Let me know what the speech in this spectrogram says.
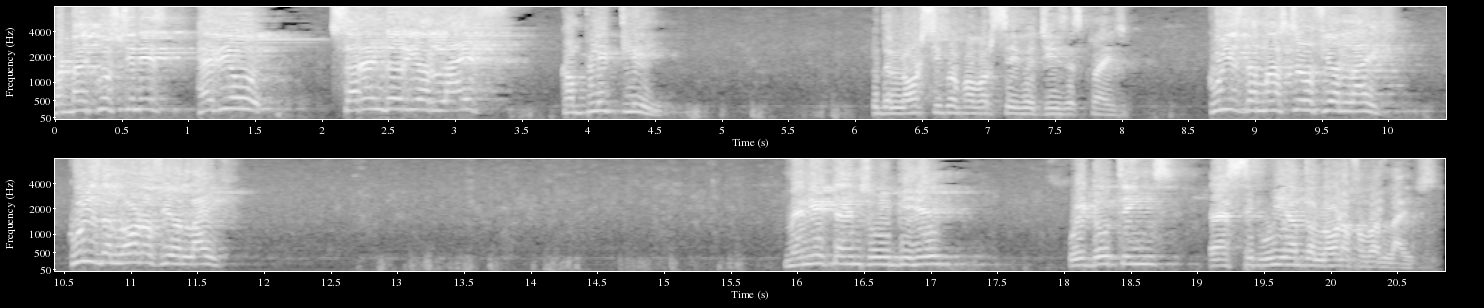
But my question is, have you surrendered your life completely to the Lordship of our Savior Jesus Christ? Who is the Master of your life? Who is the Lord of your life? Many times we behave, we do things as if we are the Lord of our lives.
